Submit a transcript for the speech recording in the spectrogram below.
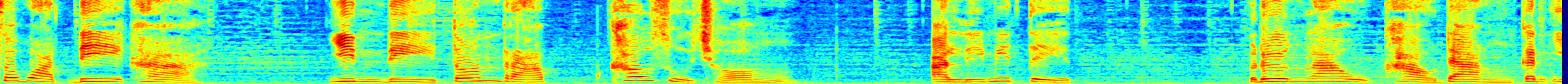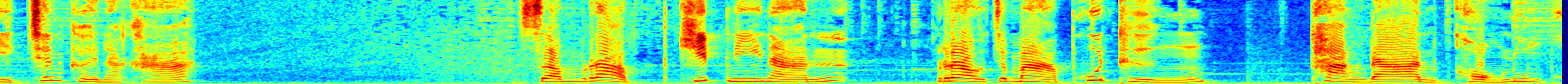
สวัสดีค่ะ ยินดีต้อนรับเข้าสู่ช่อง Unlimited เรื่องเล่าข่าวดังกันอีกเช่นเคยนะคะสำหรับคลิปนี้นั้น เราจะมาพูดถึงทางด้านของลุงพ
